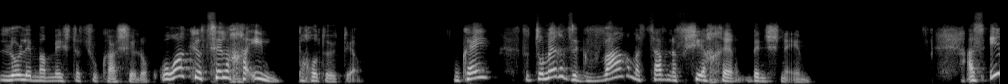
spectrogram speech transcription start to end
לא לממש את התשוקה שלו, הוא רק יוצא לחיים, פחות או יותר, אוקיי? זאת אומרת, זה כבר מצב נפשי אחר בין שניהם. אז אם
